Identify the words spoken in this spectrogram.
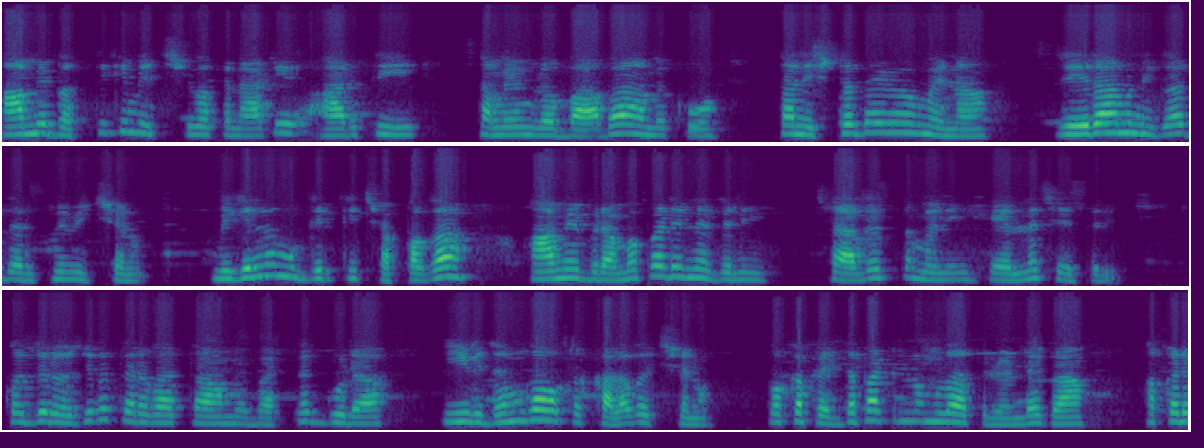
ఆమె భక్తికి మెచ్చి ఒకనాటి ఆరతి సమయంలో బాబా ఆమెకు తన ఇష్టదైవమైన శ్రీరామునిగా దర్శనమిచ్చాను. మిగిలిన ముగ్గురికి చెప్పగా ఆమె భ్రమపడినదని చాదస్తమని హేళన చేసింది. కొద్ది రోజుల తర్వాత ఆమె భర్తకు కూడా ఈ విధంగా ఒక కల వచ్చాను. ఒక పెద్ద పట్టణంలో అతనుండగా ఉండగా అక్కడ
